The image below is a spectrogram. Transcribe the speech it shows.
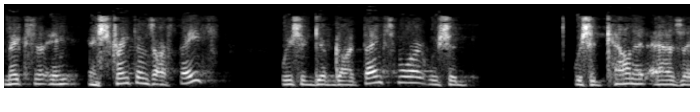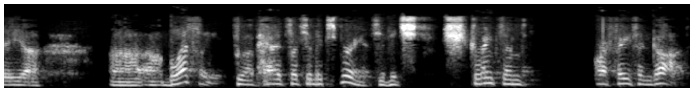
makes it and strengthens our faith. We should give God thanks for it. We should we should count it as a, uh, uh, a blessing to have had such an experience if it's strengthened our faith in God.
